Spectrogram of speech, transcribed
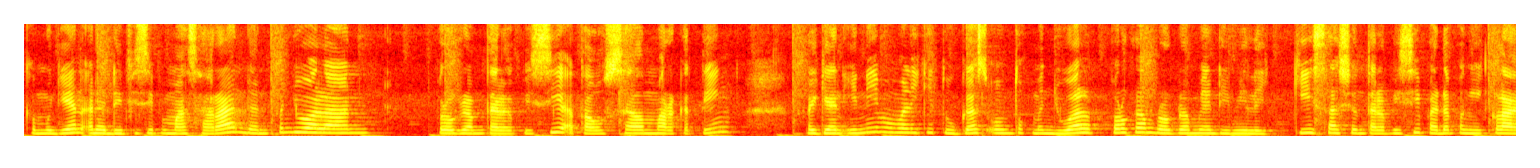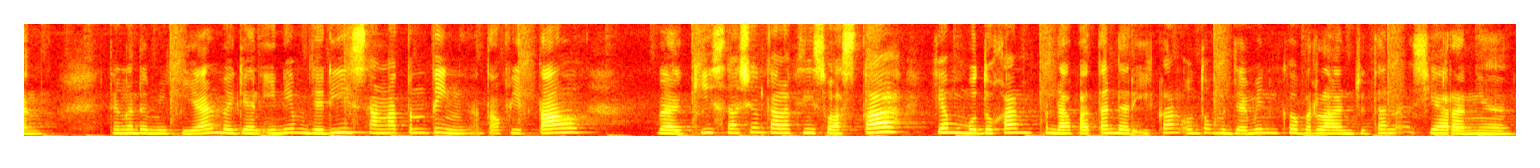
Kemudian ada divisi pemasaran dan penjualan program televisi atau sell marketing Bagian ini memiliki tugas untuk menjual program-program yang dimiliki stasiun televisi pada pengiklan. Dengan demikian, bagian ini menjadi sangat penting atau vital bagi stasiun televisi swasta yang membutuhkan pendapatan dari iklan untuk menjamin keberlanjutan siarannya.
